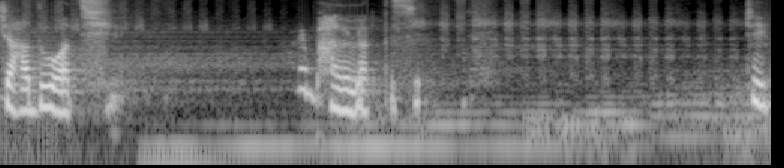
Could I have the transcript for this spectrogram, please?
জাদু আছে। আরে ভালো লাগতেছে। টিপ।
